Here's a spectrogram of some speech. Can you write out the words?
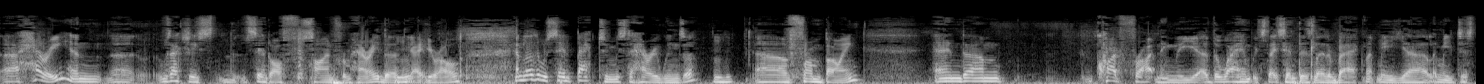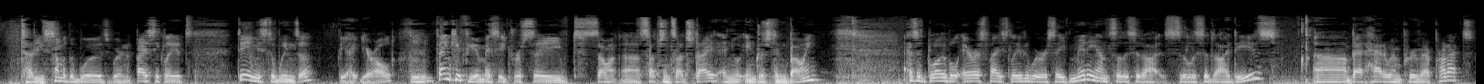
uh, Harry and uh, was actually s- sent off, signed from Harry, the, the eight-year-old, and a letter was sent back to Mr. Harry Winsor uh, from Boeing, and. Um, Quite frightening the uh, the way in which they sent this letter back. Let me uh, let me just tell you some of the words were in it. Basically, it's dear Mr. Winsor, the eight year old. Thank you for your message received so, uh, such and such date and your interest in Boeing. As a global aerospace leader, we receive many unsolicited solicited ideas uh, about how to improve our products.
